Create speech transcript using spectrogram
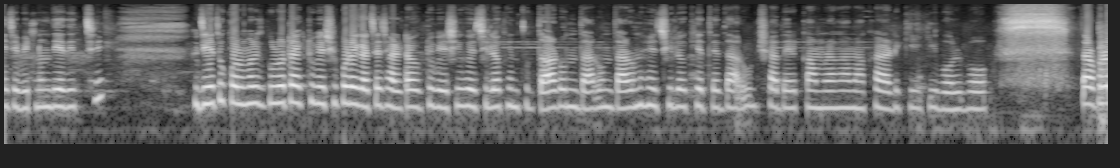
এই যে বিট নুন দিয়ে দিচ্ছি। যেহেতু গোলমরিচ গুঁড়োটা একটু বেশি পড়ে গেছে, ঝালটাও একটু বেশি হয়েছিল, কিন্তু দারুণ দারুণ দারুণ হয়েছিল খেতে। দারুণ স্বাদের কামরাঙা মাখা, আর কি কি বলব। তারপরে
